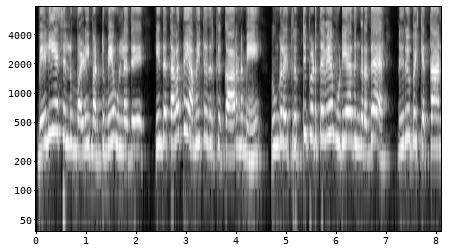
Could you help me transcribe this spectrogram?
வெளியே செல்லும் வழி மட்டுமே உள்ளது. இந்த தளத்தை அமைத்ததற்கு காரணமே உங்களை திருப்திப்படுத்தவே முடியாதுங்கிறத நிரூபிக்கத்தான்.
